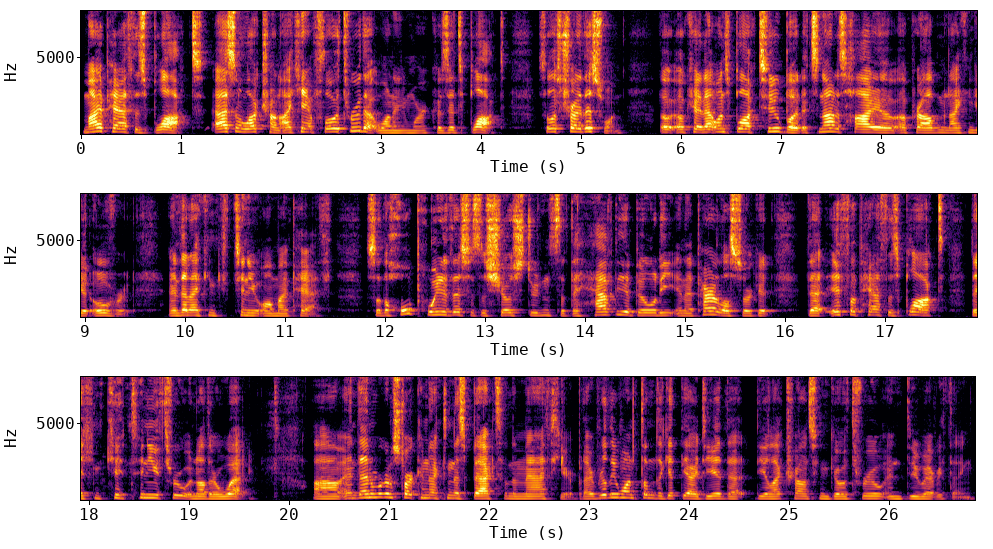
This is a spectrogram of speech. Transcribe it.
my path is blocked. As an electron, I can't flow through that one anymore because it's blocked. So let's try this one. okay, that one's blocked too, but it's not as high a problem and I can get over it. And then I can continue on my path. So the whole point of this is to show students that they have the ability in a parallel circuit that if a path is blocked, they can continue through another way. Uh, and then we're going to start connecting this back to the math here. But I really want them to get the idea that the electrons can go through and do everything.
